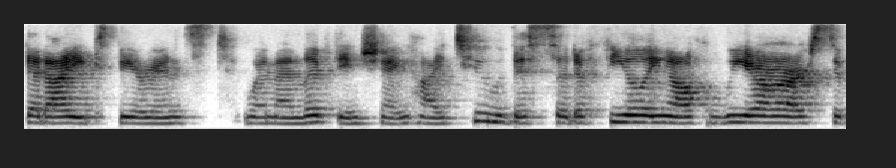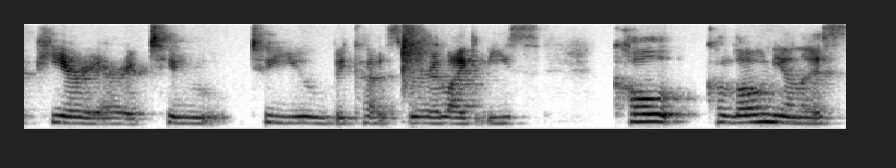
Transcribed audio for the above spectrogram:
that I experienced when I lived in Shanghai too. This sort of feeling of we are superior to to you because we're like these col- colonialist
